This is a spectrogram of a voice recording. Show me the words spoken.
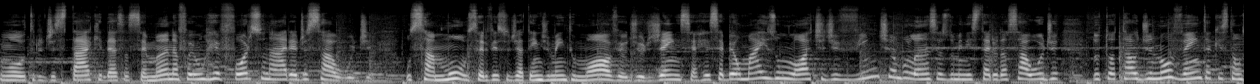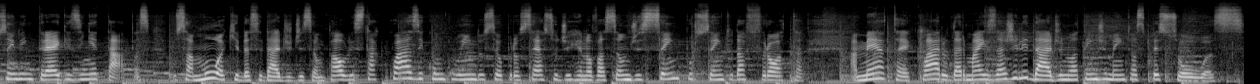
Um outro destaque dessa semana foi um reforço na área de saúde. O SAMU, o Serviço de Atendimento Móvel de Urgência, recebeu mais um lote de 20 ambulâncias do Ministério da Saúde, do total de 90 que estão sendo entregues em etapas. O SAMU aqui da cidade de São Paulo está quase concluindo seu processo de renovação de 100% da frota. A meta é, claro, dar mais agilidade no atendimento às pessoas.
